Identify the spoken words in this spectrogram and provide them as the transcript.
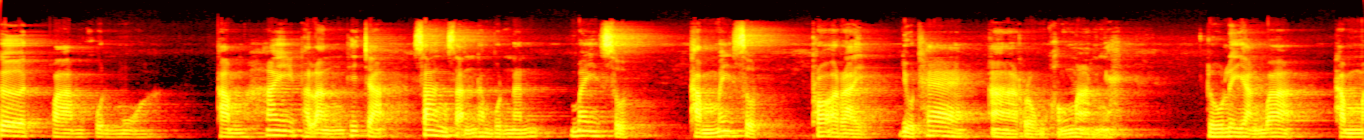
เกิดความขุ่นมัวทำให้พลังที่จะสร้างสรรค์ทำบุญนั้นไม่สุดทำไม่สุด เพราะอะไรอยู่แค่อารมณ์ของมันไงรู้หรือยังว่าทำไม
